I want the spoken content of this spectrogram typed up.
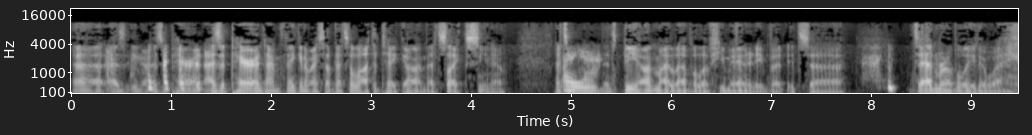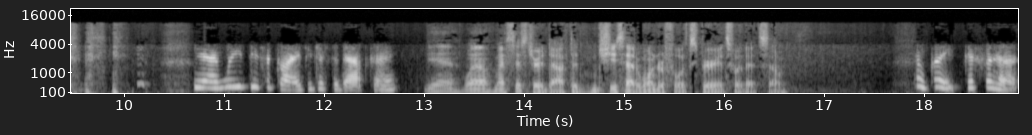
Uh, as you know, as a parent, as a parent, I'm thinking to myself, that's a lot to take on. That's like you know, that's Oh, yeah. that's beyond my level of humanity. But it's uh, it's admirable either way. Yeah, you'd be surprised. You just adapt, right? yeah. Well, my sister adopted, and she's had a wonderful experience with it. So Oh, great. Good for her.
